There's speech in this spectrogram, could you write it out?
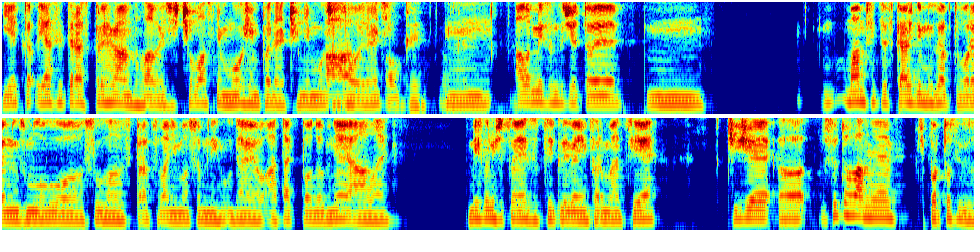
je to, ja si teraz prehrávam v hlave, že čo vlastne môžem povedať, čo nemôžem Aha, povedať. OK, OK. Mm, ale myslím si, že to je... Mm, mám síce s každým uzatvorenú zmluvu o súhlasu s spracovaním osobných údajov a tak podobne, ale myslím, že to nie sú citlivé informácie. Čiže uh, sú to hlavne športovci z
